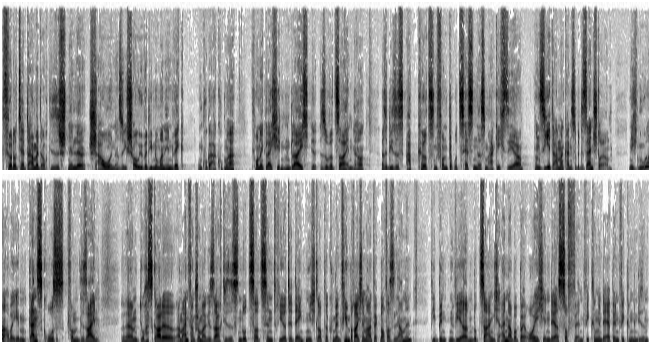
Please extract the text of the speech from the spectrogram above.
fördert ja damit auch dieses schnelle Schauen. Also ich schaue über die Nummern hinweg und gucke, ah, guck mal, vorne gleich, hinten gleich, äh, so wird sein. Ja? Also dieses Abkürzen von Prozessen, das mag ich sehr. Und siehe da, man kann es über Design steuern. Nicht nur, aber eben ganz groß vom Design. Ähm, du hast gerade am Anfang schon mal gesagt, dieses nutzerzentrierte Denken. Ich glaube, da können wir in vielen Bereichen im Handwerk noch was lernen. Wie binden wir Nutzer eigentlich ein? Aber bei euch in der Softwareentwicklung, in der App-Entwicklung, in diesen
